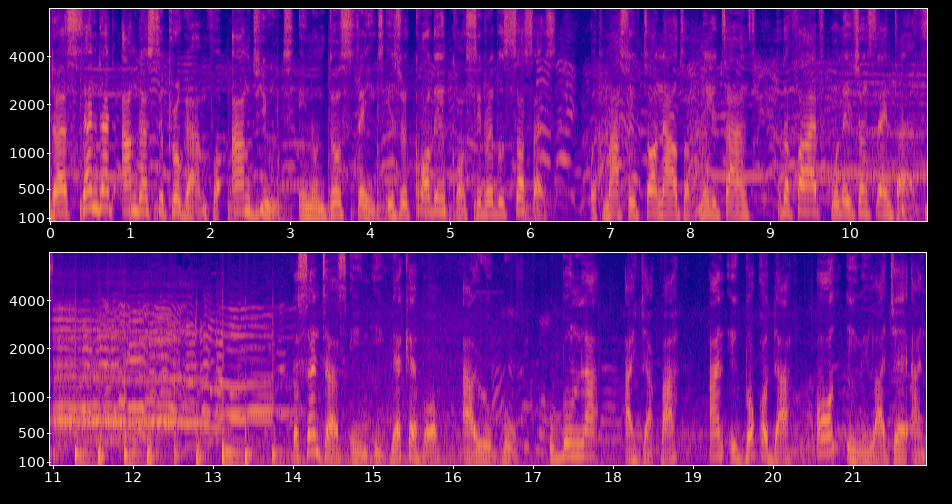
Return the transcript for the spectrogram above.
The extended amnesty program for armed youth in Ondo State is recording considerable success with massive turnout of militants to the five collation centers. The centers in Igbekebo, Arogbo, Ugbonla, Ajapa, and Igbokoda, all in Ilaje and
